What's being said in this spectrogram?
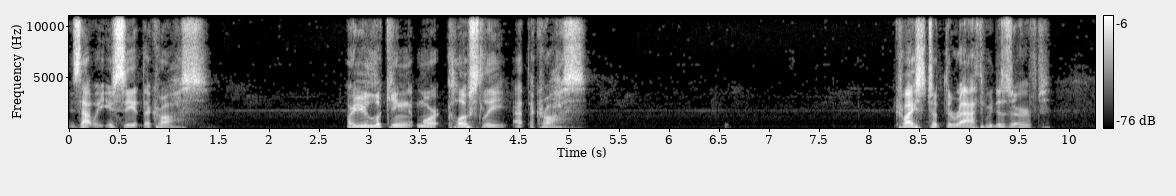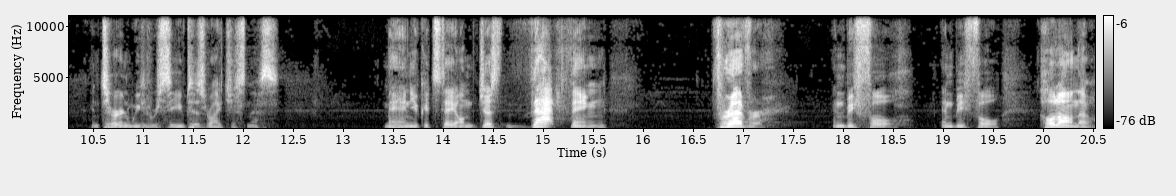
Is that what you see at the cross? Are you looking more closely at the cross? Christ took the wrath we deserved. In turn, we received his righteousness. Man, you could stay on just that thing forever and be full and be full. Hold on, though.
